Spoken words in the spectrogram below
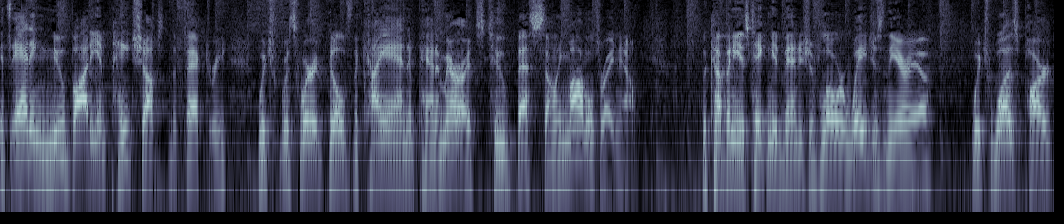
It's adding new body and paint shops to the factory, which was where it builds the Cayenne and Panamera, its two best selling models right now. The company is taking advantage of lower wages in the area, which was part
